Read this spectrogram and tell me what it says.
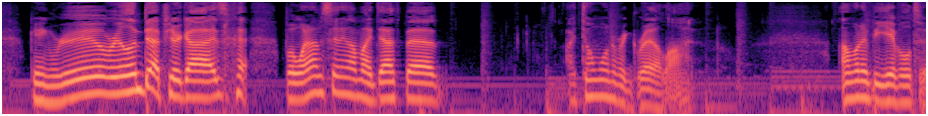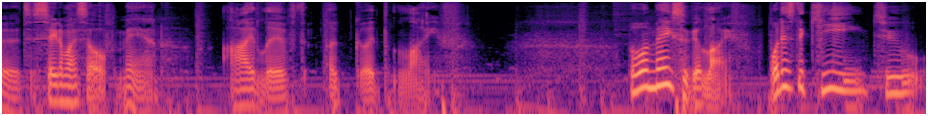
getting real, real in depth here, guys. but when I'm sitting on my deathbed, I don't want to regret a lot. I want to be able to, to say to myself, man, I lived a good life. But what makes a good life? What is the key to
